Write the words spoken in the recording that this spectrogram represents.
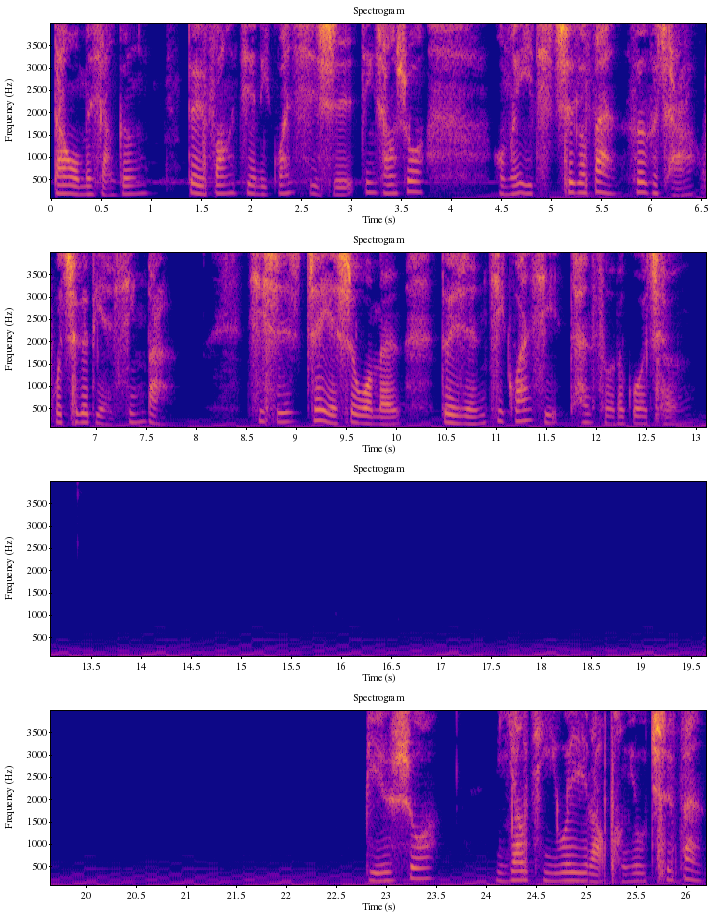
当我们想跟对方建立关系时，经常说。我们一起吃个饭，喝个茶，或吃个点心吧。其实这也是我们对人际关系探索的过程。比如说，你邀请一位老朋友吃饭，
